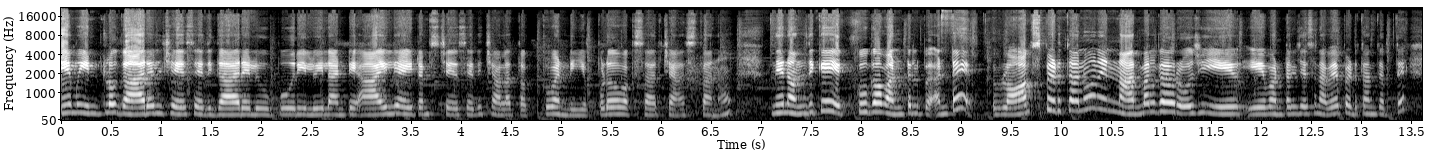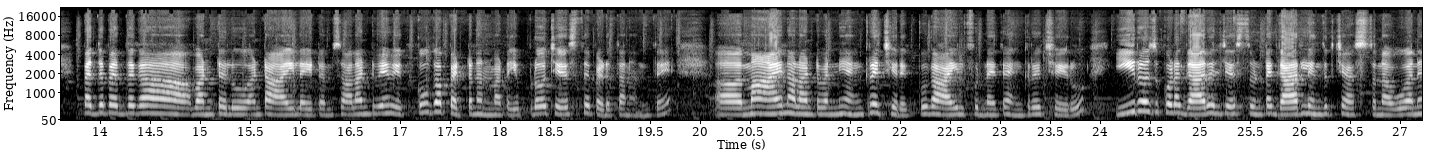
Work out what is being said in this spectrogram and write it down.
మేము ఇంట్లో గారెలు చేసేది గారెలు పూరీలు ఇలాంటి ఆయిలీ ఐటమ్స్ చేసేది చాలా తక్కువ అండి ఎప్పుడో ఒకసారి చేస్తాను. నేను అందుకే ఎక్కువగా వంటలు అంటే వ్లాగ్స్ పెడతాను. నేను నార్మల్గా రోజు ఏ ఏ వంటలు చేసినా అవే పెడతాను తప్పితే పెద్ద పెద్దగా వంటలు అంటే ఆయిల్ ఐటమ్స్ అలాంటివి ఏమి ఎక్కువగా పెట్టను అనమాట ఎప్పుడో చేస్తే పెడతాను అంతే. మా ఆయన అలాంటివన్నీ ఎంకరేజ్ చేయరు. ఎక్కువగా ఆయిల్ ఫుడ్ అయితే ఎంకరేజ్ చేయరు. ఈ రోజు కూడా గారెలు చేస్తుంటే గారెలు ఎందుకు చేస్తున్నావు అని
